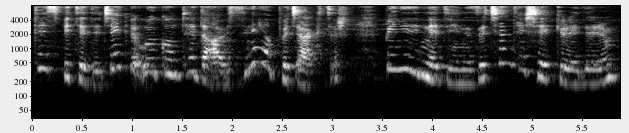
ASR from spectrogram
tespit edecek ve uygun tedavisini yapacaktır. Beni dinlediğiniz için teşekkür ederim.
